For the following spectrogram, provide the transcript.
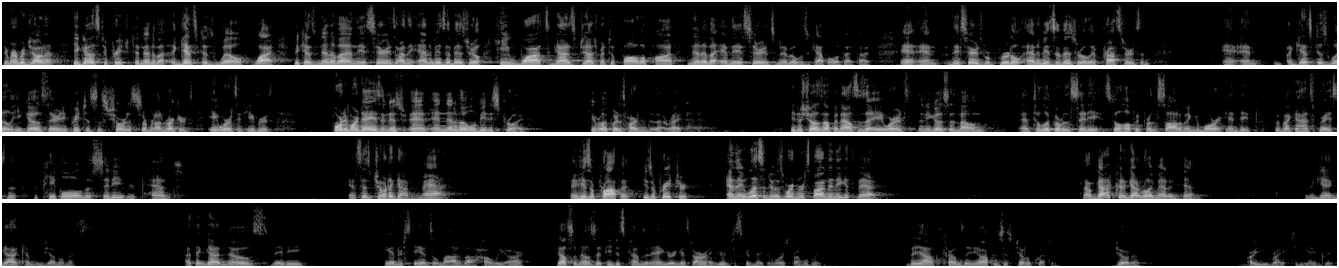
You remember Jonah? He goes to preach to Nineveh against his will. Why? Because Nineveh and the Assyrians are the enemies of Israel. He wants God's judgment to fall upon Nineveh and the Assyrians. Nineveh was the capital at that time. And, and the Assyrians were brutal enemies of Israel, the oppressors. And, and, and against his will, he goes there and he preaches the shortest sermon on records, eight words in Hebrews. 40 more days and, and, and Nineveh will be destroyed. He really put his heart into that, right? He just shows up, announces the eight words, then he goes to the mountain and to look over the city, still hoping for the Sodom and Gomorrah ending. But by God's grace, the, the people of the city repent. And it says Jonah got mad. And he's a prophet, he's a preacher. And they listen to his word and respond, and he gets mad. Now, God could have got really mad at him. But again, God comes in gentleness. I think God knows, maybe, He understands a lot about how we are. He also knows that if He just comes in anger against our anger, it's just going to make it worse, probably. But He comes and He offers this gentle question Jonah, are you right to be angry?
